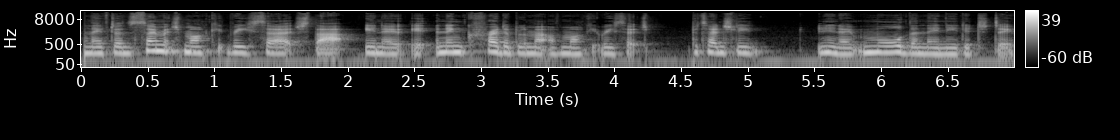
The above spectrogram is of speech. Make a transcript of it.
And they've done so much market research that you know it, an incredible amount of market research potentially you know more than they needed to do.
